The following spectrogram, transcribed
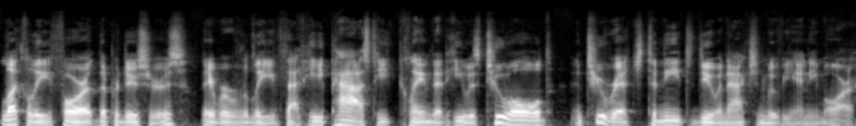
luckily for the producers, they were relieved that he passed. He claimed that he was too old and too rich to need to do an action movie anymore.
